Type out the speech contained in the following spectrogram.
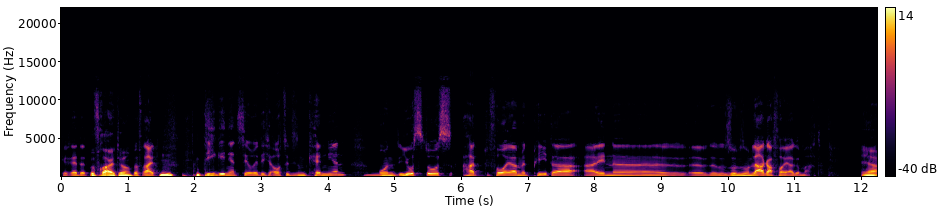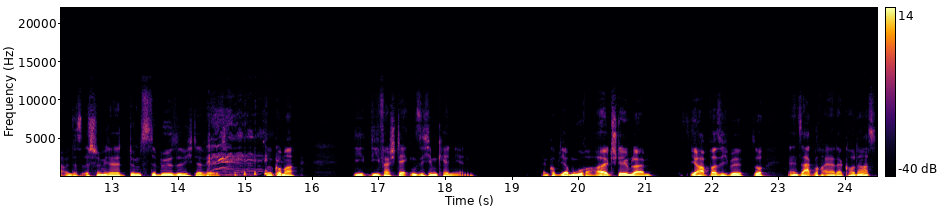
gerettet. Befreit, ja. Befreit. Die gehen jetzt theoretisch auch zu diesem Canyon und Justus hat vorher mit Peter eine äh, so, so ein Lagerfeuer gemacht. Ja, und das ist schon wieder der dümmste Bösewicht der Welt. so, guck mal. Die, die verstecken sich im Canyon. Dann kommt Yamura. Halt, stehen bleiben. Ihr habt, was ich will. So, dann sagt noch einer der Connors,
